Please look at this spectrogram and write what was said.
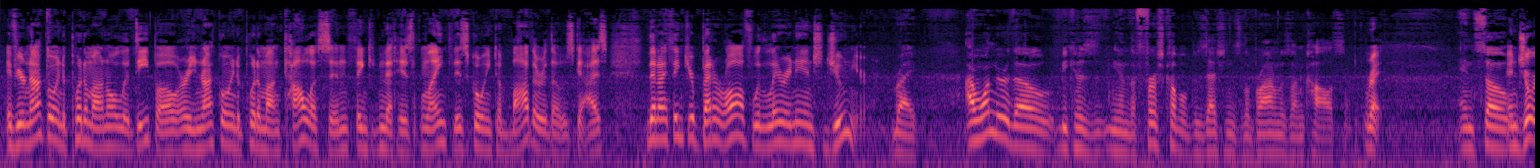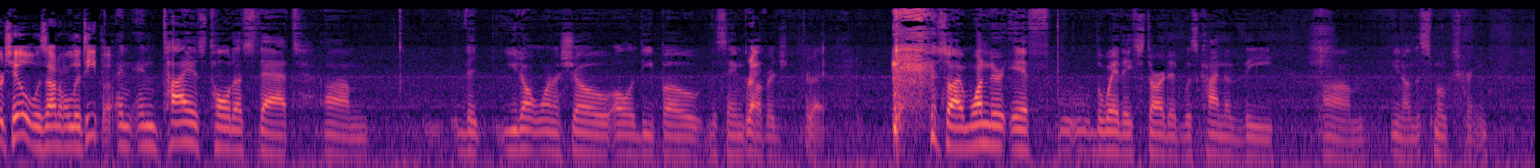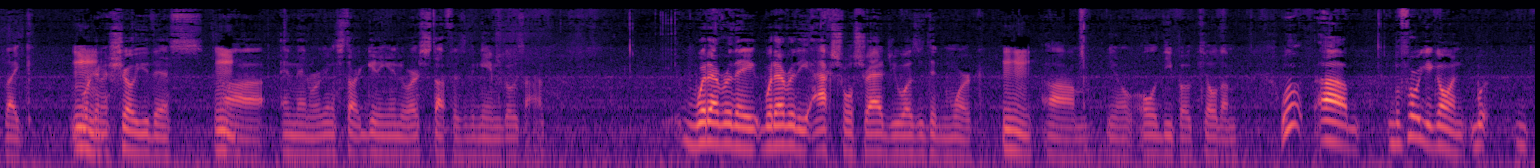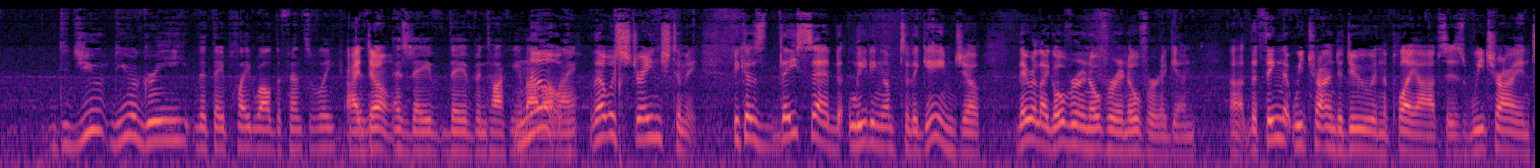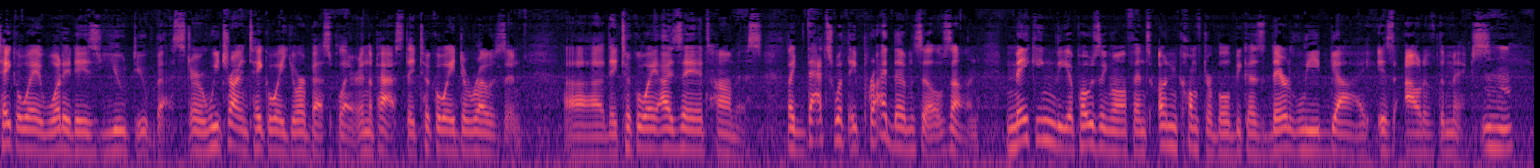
If you're not going to put him on Oladipo or you're not going to put him on Collison thinking that his length is going to bother those guys, then I think you're better off with Larry Nance Jr. Right. I wonder though because you know the first couple of possessions LeBron was on Collison, Right. and so And George Hill was on Oladipo. and and Ty has told us that um, that you don't want to show Oladipo the same right. coverage. Right. so I wonder if the way they started was kind of the, um, you know, the smoke screen. Like, we're Mm. going to show you this, Mm. uh, and then we're going to start getting into our stuff as the game goes on. Whatever they, whatever the actual strategy was, it didn't work. hmm Um, you know, Oladipo killed them. Well, um, before we get going, wh- did you do you agree that they played well defensively? I as, don't. As they've they've been talking about all No, night. that was strange to me because they said leading up to the game, Joe, they were like over and over and over again. Uh, the thing that we trying to do in the playoffs is we try and take away what it is you do best, or we try and take away your best player. In the past, they took away DeRozan, uh, they took away Isaiah Thomas. Like that's what they pride themselves on, making the opposing offense uncomfortable because their lead guy is out of the mix.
